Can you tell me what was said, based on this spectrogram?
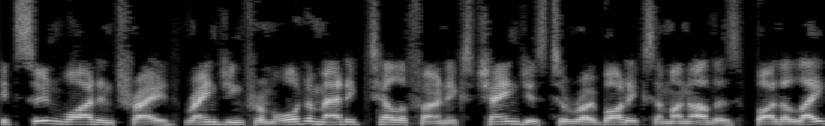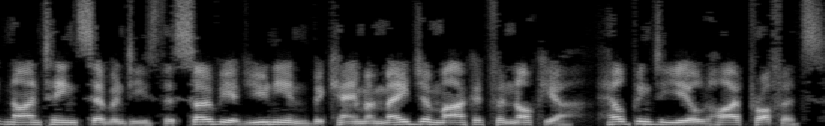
It soon widened trade, ranging from automatic telephone exchanges to robotics among others. By the late 1970s the Soviet Union became a major market for Nokia, helping to yield high profits.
